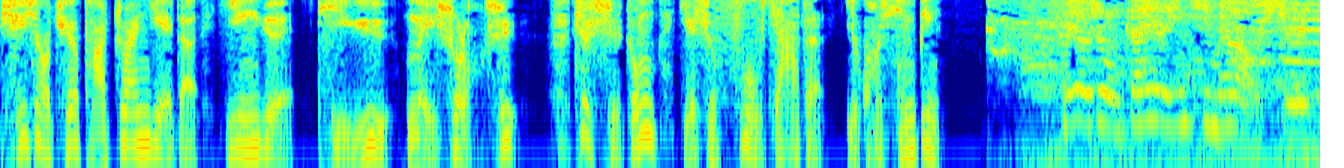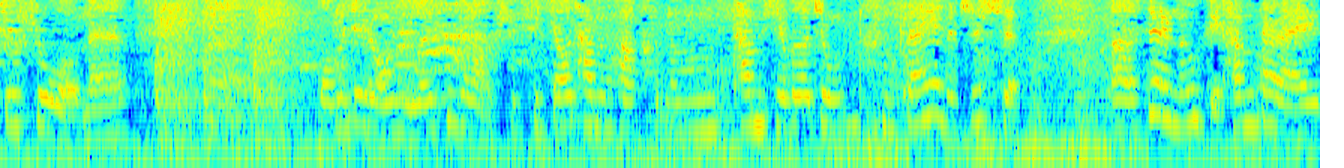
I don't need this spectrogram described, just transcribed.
学校缺乏专业的音乐、体育、美术老师，这始终也是傅家的一块心病。没有这种专业的音体美老师，就是我们，我们这种语文、数学老师去教他们的话，可能他们学不到这种很专业的知识。呃，虽然能给他们带来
